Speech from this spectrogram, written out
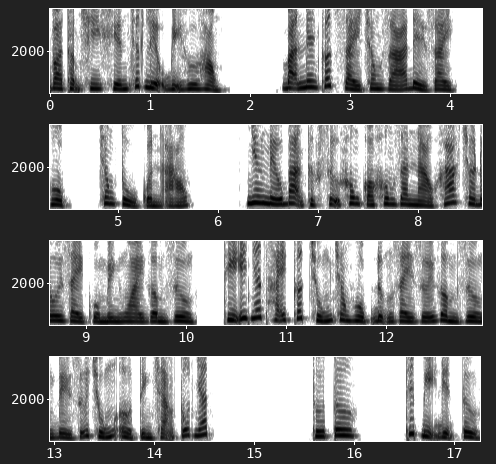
và thậm chí khiến chất liệu bị hư hỏng. Bạn nên cất giày trong giá để giày, hộp, trong tủ quần áo. Nhưng nếu bạn thực sự không có không gian nào khác cho đôi giày của mình ngoài gầm giường, thì ít nhất hãy cất chúng trong hộp đựng giày dưới gầm giường để giữ chúng ở tình trạng tốt nhất. Thứ tư, thiết bị điện tử.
